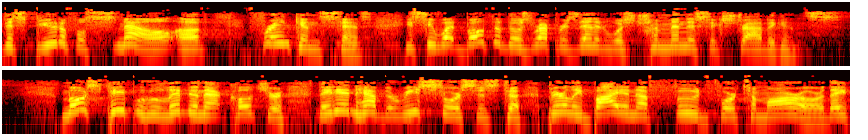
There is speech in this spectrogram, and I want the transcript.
This beautiful smell of frankincense. You see, what both of those represented was tremendous extravagance. Most people who lived in that culture, they didn't have the resources to barely buy enough food for tomorrow, or they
